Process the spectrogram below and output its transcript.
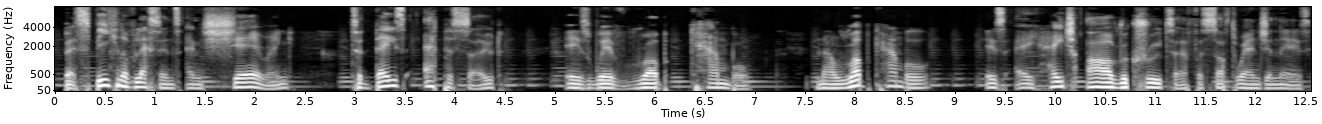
But speaking of lessons and sharing, today's episode is with Rob Campbell. Now, Rob Campbell is a HR recruiter for software engineers.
